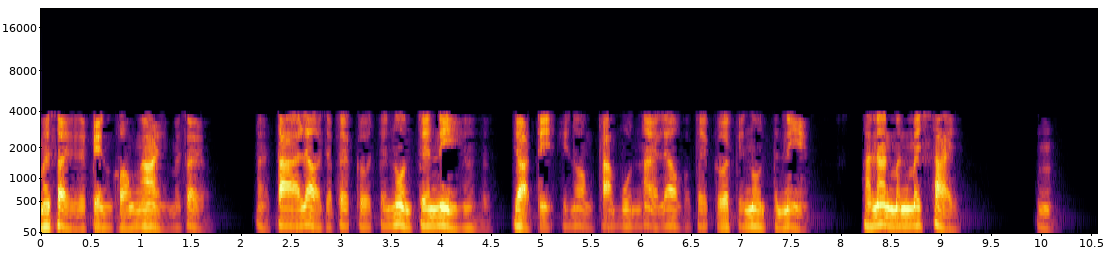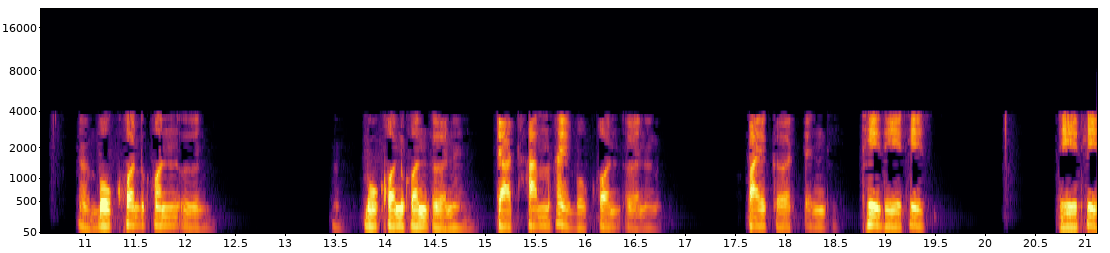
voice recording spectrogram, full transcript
ไม่ใช่เป็นของง่าย ไม่ใช่ตายแล้วจะไปเกิดเป็นโน่นเป็นนี่ ญาติพี่น้องทำบุญให้แล้วก็ไปเกิดเป็นโน่นเป็นนี่อันนั้นมันไม่ใช่บุคคลคนอื่น บุคคลคนอื่นจะทำให้บุคคลอื่น ไปเกิดเป็นที่ดีที่ดีที่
